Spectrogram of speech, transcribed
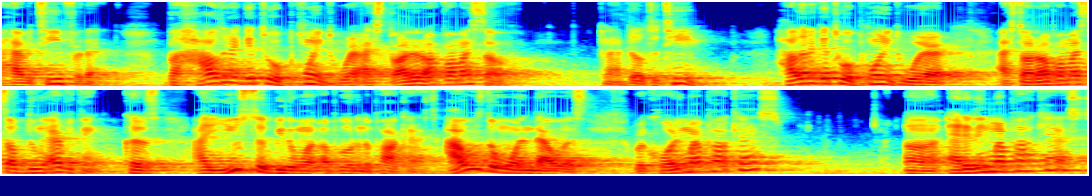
I have a team for that. But how did I get to a point where I started off by myself and I built a team? How did I get to a point where I started off by myself doing everything? Because I used to be the one uploading the podcast. I was the one that was recording my podcast, uh, editing my podcast,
